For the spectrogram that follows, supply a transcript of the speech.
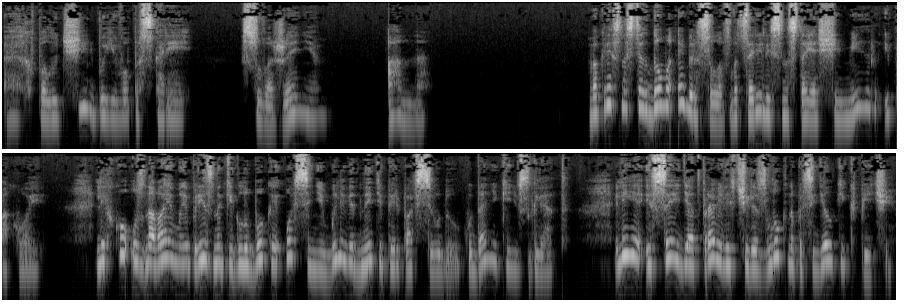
Эх, получить бы его поскорей! С уважением, Анна. В окрестностях дома Эберсолов воцарились настоящий мир и покой. Легко узнаваемые признаки глубокой осени были видны теперь повсюду, куда ни кинь взгляд. Лия и Сейди отправились через луг на посиделки к печи,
